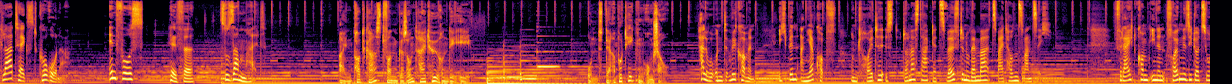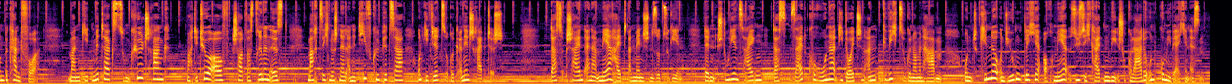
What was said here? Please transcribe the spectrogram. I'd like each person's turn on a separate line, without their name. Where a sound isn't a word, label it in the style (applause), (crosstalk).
Klartext Corona. Infos, Hilfe, Zusammenhalt.
Ein Podcast von gesundheithören.de und der Apothekenumschau.
Hallo und willkommen. Ich bin Anja Kopf und heute ist Donnerstag, der 12. November 2020. Vielleicht kommt Ihnen folgende Situation bekannt vor. Man geht mittags zum Kühlschrank, macht die Tür auf, schaut, was drinnen ist, macht sich nur schnell eine Tiefkühlpizza und geht wieder zurück an den Schreibtisch. Das scheint einer Mehrheit an Menschen so zu gehen. Denn Studien zeigen, dass seit Corona die Deutschen an Gewicht zugenommen haben und Kinder und Jugendliche auch mehr Süßigkeiten wie Schokolade und Gummibärchen essen.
